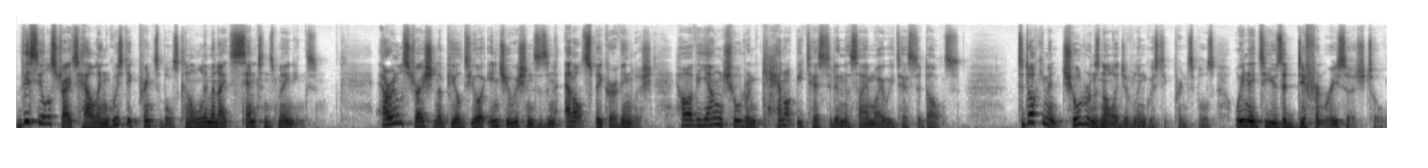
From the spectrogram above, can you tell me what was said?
This illustrates how linguistic principles can eliminate sentence meanings. Our illustration appealed to your intuitions as an adult speaker of English. However, young children cannot be tested in the same way we test adults. To document children's knowledge of linguistic principles, we need to use a different research tool.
